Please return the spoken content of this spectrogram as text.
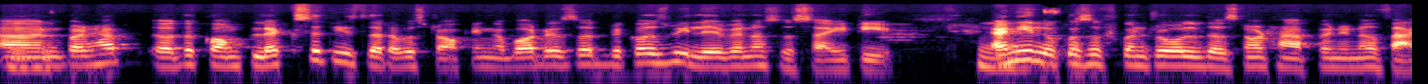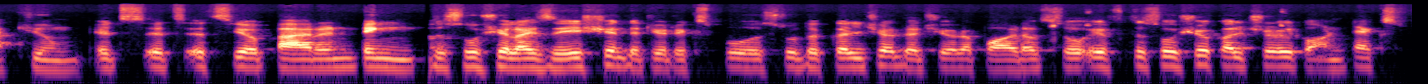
And mm-hmm. perhaps uh, the complexities that I was talking about is that because we live in a society, mm-hmm. any locus of control does not happen in a vacuum. It's it's it's your parenting, the socialization that you're exposed to, the culture that you're a part of. So if the socio-cultural context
